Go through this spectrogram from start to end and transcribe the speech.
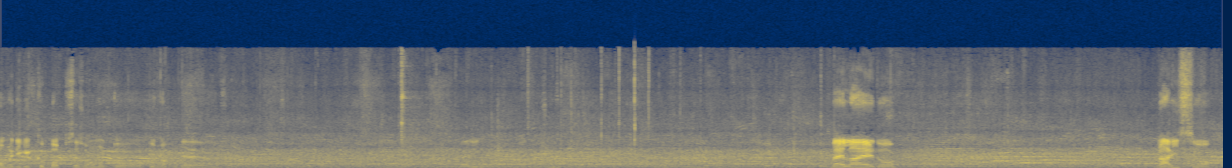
come di kickbox sono molto più rapide eh. bella Edo. Bravissimo.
